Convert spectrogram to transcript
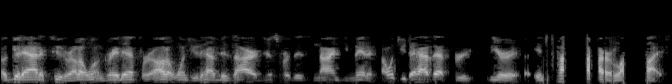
a good attitude or I don't want great effort. I don't want you to have desire just for this 90 minutes. I want you to have that for your entire life.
